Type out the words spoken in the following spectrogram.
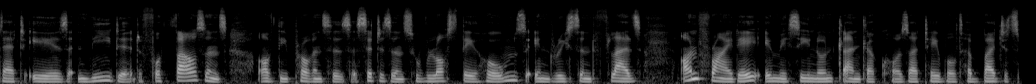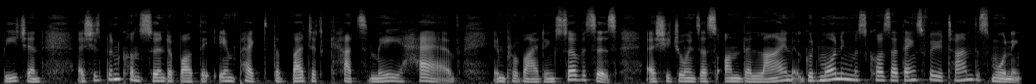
that is needed for thousands of the province's citizens who've lost their homes in recent floods. On Friday, MEC Nonhlanhla Khoza tabled her budget speech, and uh, she's been concerned about the impact the budget cuts may have in providing services. Uh, she joins us us on the line. Good morning, Ms. Khoza. Thanks for your time this morning.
